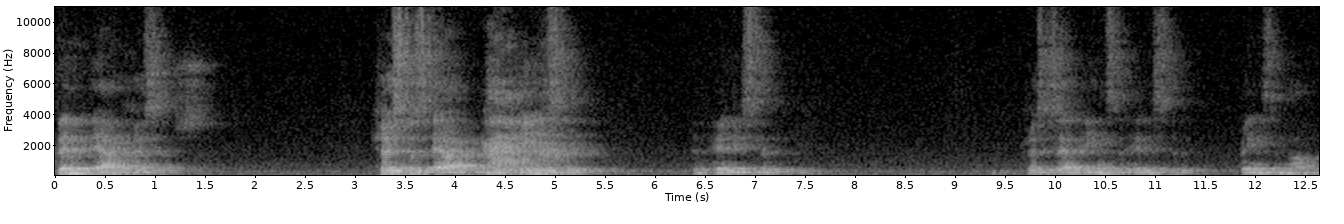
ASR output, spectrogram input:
Hvem er Kristus? Kristus er den eneste, den helligste. Kristus er den eneste, helligste, reneste navn,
